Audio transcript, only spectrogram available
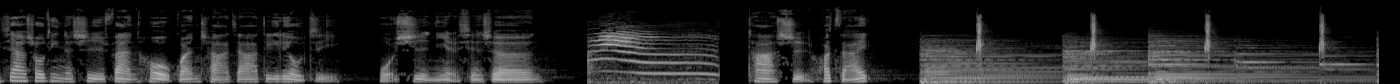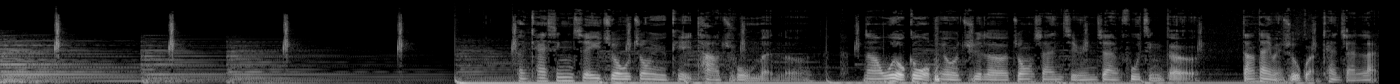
现在收听的是《饭后观察家》第六集，我是尼尔先生，他是花仔。很开心这一周终于可以踏出门了。那我有跟我朋友去了中山捷运站附近的当代美术馆看展览。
